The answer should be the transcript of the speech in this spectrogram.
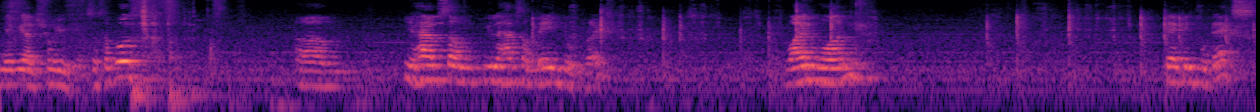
Maybe I'll show you here. So suppose um, you have some, you'll have some main loop, right? While one take input x,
